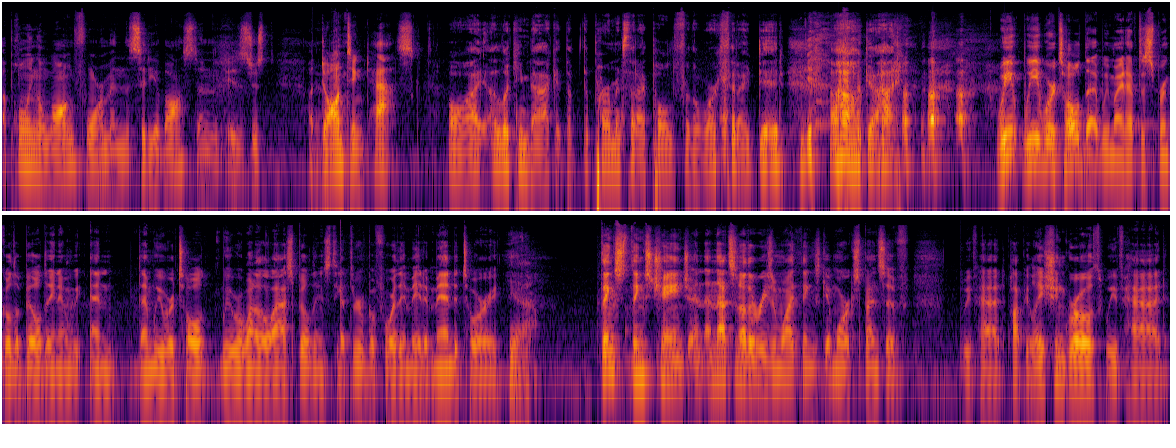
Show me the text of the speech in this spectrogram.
uh, pulling a long form in the city of Boston is just a daunting task. Oh, I uh, looking back at the, the permits that I pulled for the work that I did. Oh God. We we were told that we might have to sprinkle the building, and we and then we were told we were one of the last buildings to get through before they made it mandatory. Yeah. Things things change and, and that's another reason why things get more expensive we've had population growth we've had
